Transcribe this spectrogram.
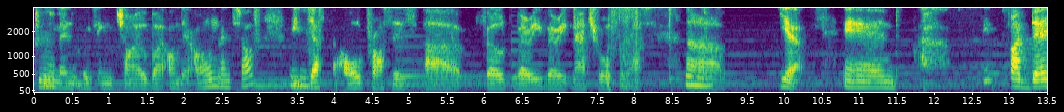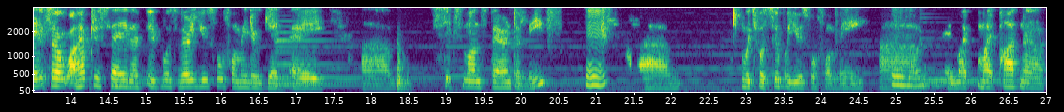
2 Mm. men raising child by on their own and stuff. Mhm. It just the whole process uh, felt very very natural for us. Mhm. Uh, yeah, and a day. So I have to say that it was very useful for me to get a um, six months parental leave, Mhm. um, which was super useful for me. Um, Mhm. And my my partner,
